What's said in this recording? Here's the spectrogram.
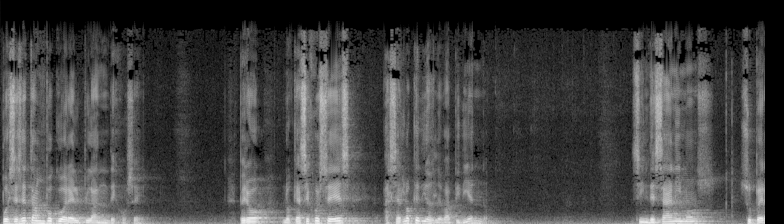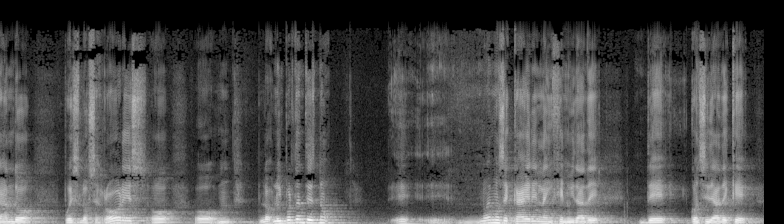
Pues ese tampoco era el plan de José. Pero lo que hace José es hacer lo que Dios le va pidiendo, sin desánimos, superando pues los errores o, mm, lo, importante es no, eh, eh, no hemos de caer en la ingenuidad de, considerar de que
